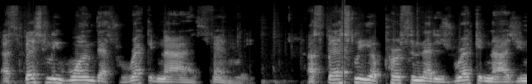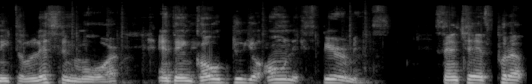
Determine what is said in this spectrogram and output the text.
especially one that's recognized, family especially a person that is recognized, you need to listen more and then go do your own experiments. Sanchez put up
